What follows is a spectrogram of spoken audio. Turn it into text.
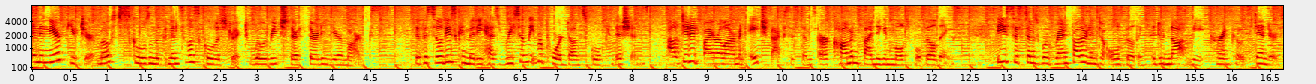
In the near future, most schools in the Peninsula School District will reach their 30-year marks. The Facilities Committee has recently reported on school conditions. Outdated fire alarm and HVAC systems are a common finding in multiple buildings. These systems were grandfathered into old buildings and do not meet current code standards.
